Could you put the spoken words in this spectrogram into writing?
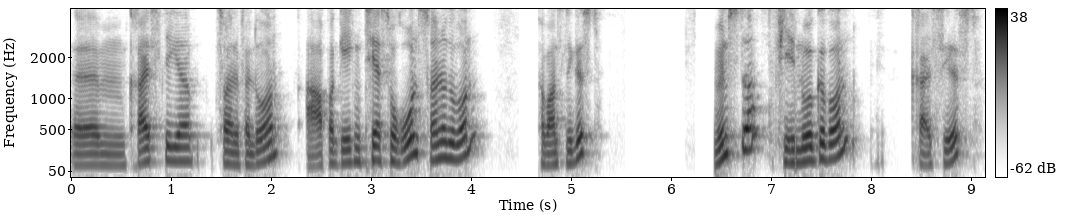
ähm, Kreisliga 2 0 verloren. aber gegen TS Horon 2-0 gewonnen. Verbandsligist. Münster 4-0 gewonnen. Kreisligist.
